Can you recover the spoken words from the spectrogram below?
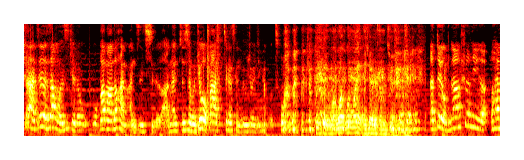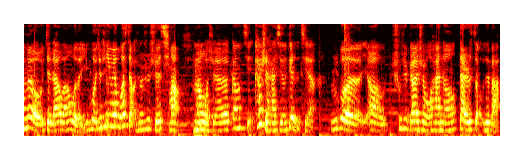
对啊，基本上我是觉得我爸妈都还蛮支持的啦。那就是我觉得我爸这个程度就已经很不错了。对对，我我我我也的确是这么觉得。啊，对，我们刚刚说那个，我还没有解答完我的疑惑，就是因为我小时候是学琴嘛，然后我学钢琴，开始还行，电子琴。如果要出去表演时，我还能带着走，对吧？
